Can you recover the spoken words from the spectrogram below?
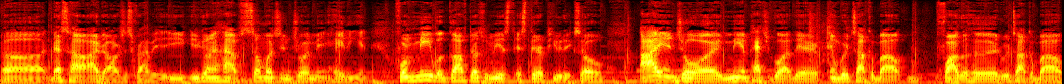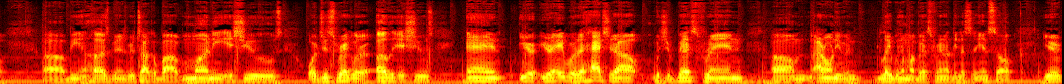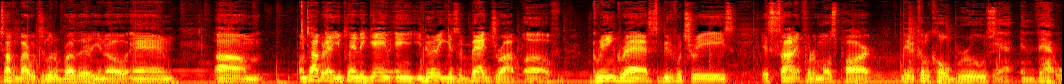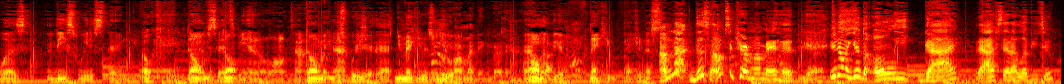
Uh, that's how I'd always describe it. You, you're going to have so much enjoyment hating it. For me, what golf does for me is, is therapeutic. So I enjoy, me and Patrick go out there and we're talking about fatherhood, we're talking about uh, being husbands, we're talking about money issues or just regular other issues. And you're, you're able to hatch it out with your best friend. Um, I don't even label him my best friend. I think that's an insult. You're talking about it with your little brother, you know, and um, on top of that, you're playing the game and you're doing it against a backdrop of green grass, beautiful trees. It's silent for the most part. Maybe a couple of cold brews. Yeah, and that was the sweetest thing Okay, don't said don't me in a long time. don't make And this I weird. that. You're making this You weird. are my big brother. I oh love you. Thank you, Patrick. That's I'm not. Listen, I'm secure in my manhood. Yeah. You know, you're the only guy that I've said I love you to.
